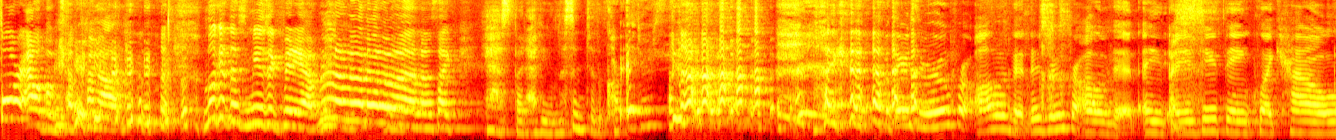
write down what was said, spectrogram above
four albums have come out. Look at this music video. And I was like, yes, but have you listened to the Carpenters? But there's room for all of it. There's room for all of it. I, I do think like how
